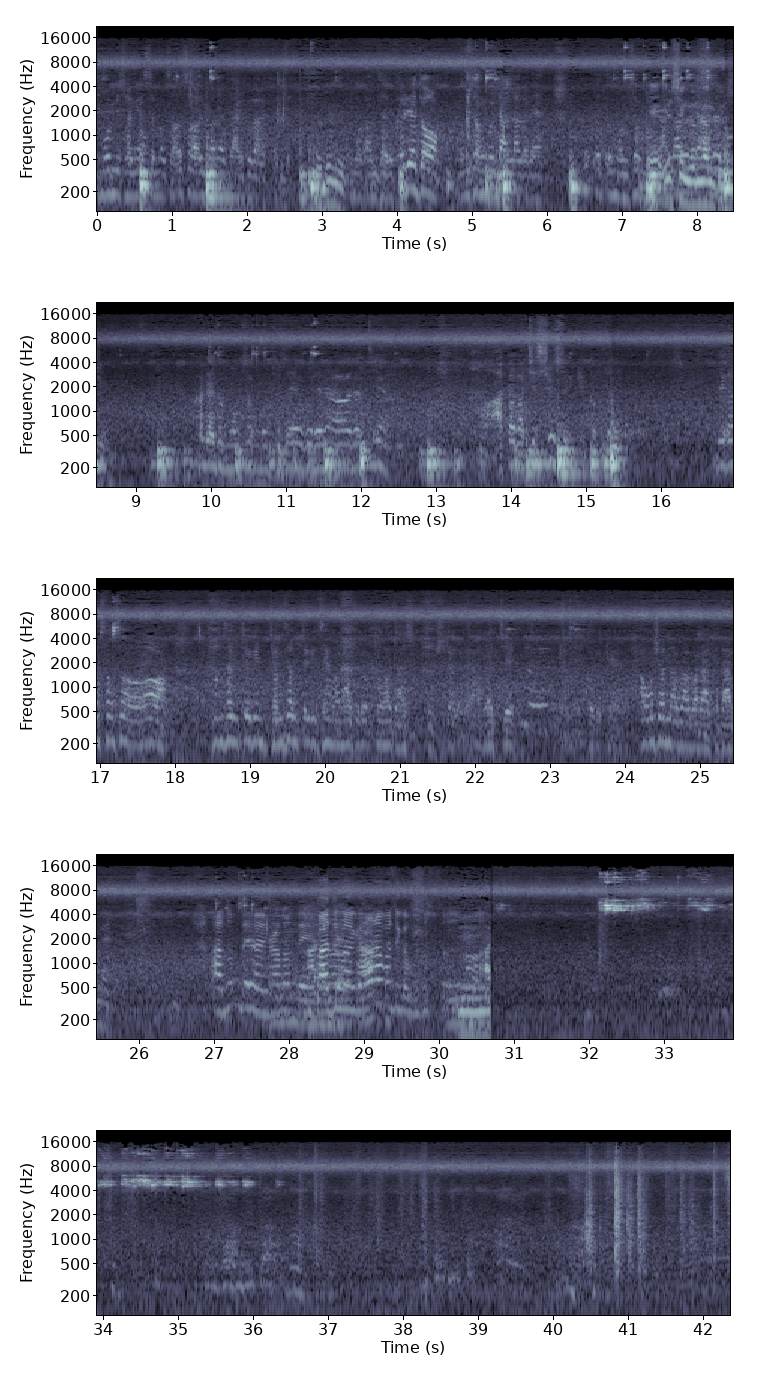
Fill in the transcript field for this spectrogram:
몸이 상했으면 서서 얼마나 잘고 갈 건데. 너무 감사해. 그래도 몸성도 달라 그래. 그래도 몸성도 예, 그래. 건강 되시오. 그래도 몸성도 주세요 그래 나 알았지 어, 아까 같이 쉴수 있게끔 내가 서서 정상적인 정상적인 생활하도록 도와줍시다 그래 알았지 그렇게 다 오셨나 봐봐라 그 다음에 안 온대요. 이제. 안 온대. 마지막에 할아버지가 웃었어. 음.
